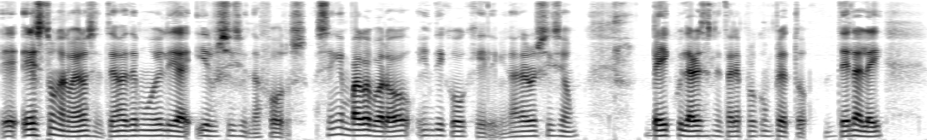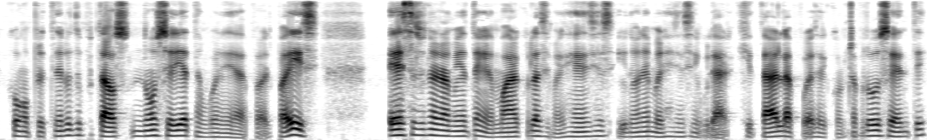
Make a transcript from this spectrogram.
Eh, esto al menos en temas de movilidad y restricción de aforos. Sin embargo, Alvarado indicó que eliminar la restricción vehicular y sanitaria por completo de la ley como pretenden los diputados no sería tan buena idea para el país. Esta es una herramienta en el marco de las emergencias y no una emergencia singular. Quitarla puede ser contraproducente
